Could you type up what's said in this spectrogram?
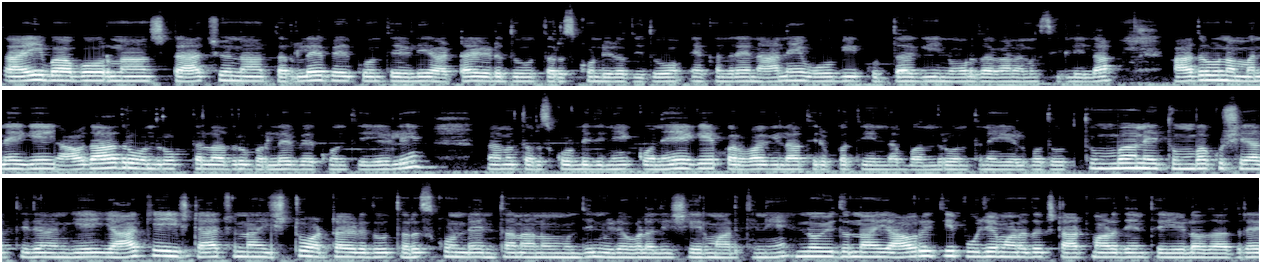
ಸಾಯಿಬಾಬಾ ಅವ್ರನ್ನ ಸ್ಟ್ಯಾಚ್ಯೂನ ತರಲೇಬೇಕು ಅಂತೇಳಿ ಹಠ ಹಿಡಿದು ತರಿಸ್ಕೊಂಡಿರೋದು ಇದು. ಯಾಕಂದರೆ ನಾನೇ ಹೋಗಿ ಖುದ್ದಾಗಿ ನೋಡಿದಾಗ ನನಗೆ ಸಿಗಲಿಲ್ಲ. ಆದರೂ ನಮ್ಮ ಮನೆಗೆ ಯಾವುದಾದ್ರೂ ಒಂದು ರೂಪದಲ್ಲಾದರೂ ಬರಲೇಬೇಕು ಅಂತ ಹೇಳಿ ನಾನು ತರಿಸ್ಕೊಂಡಿದ್ದೀನಿ. ಕೊನೆಗೆ ಪರವಾಗಿಲ್ಲ, ತಿರುಪತಿಯಿಂದ ಬಂದರು ಅಂತಲೇ ಹೇಳ್ಬೋದು. ತುಂಬಾ ತುಂಬ ಖುಷಿ ಆಗ್ತಿದೆ ನನಗೆ. ಯಾಕೆ ಈ ಸ್ಟ್ಯಾಚುನ ಇಷ್ಟು ಹಠ ಹಿಡಿದು ತರಿಸ್ಕೊಂಡೆ ಅಂತ ನಾನು ಮುಂದಿನ ವಿಡಿಯೋಗಳಲ್ಲಿ ಶೇರ್ ಮಾಡ್ತೀನಿ. ಇನ್ನು ಇದನ್ನ ಯಾವ ರೀತಿ ಪೂಜೆ ಮಾಡೋದಕ್ಕೆ ಸ್ಟಾರ್ಟ್ ಮಾಡಿದೆ ಅಂತ ಹೇಳೋದಾದರೆ,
